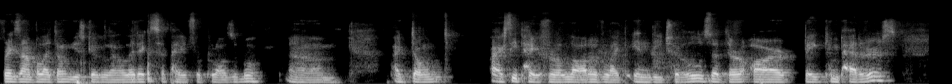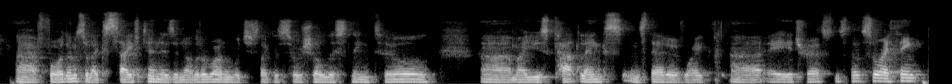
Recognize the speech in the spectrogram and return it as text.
for example, I don't use Google Analytics. I pay for Plausible. Um, I don't actually pay for a lot of like indie tools that there are big competitors uh, for them. So, like Syften is another one, which is like a social listening tool. Um, I use cat links instead of like uh, Ahrefs and stuff. So I think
